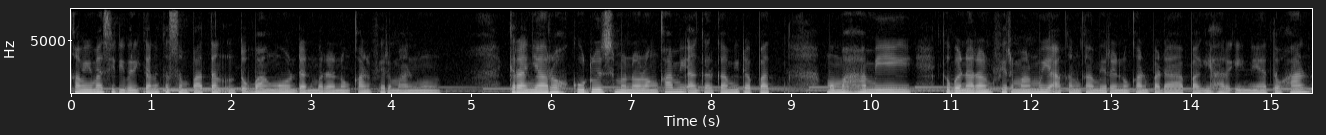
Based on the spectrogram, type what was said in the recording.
Kami masih diberikan kesempatan untuk bangun dan merenungkan firman-Mu. Kiranya Roh Kudus menolong kami agar kami dapat memahami kebenaran firman-Mu yang akan kami renungkan pada pagi hari ini ya Tuhan.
